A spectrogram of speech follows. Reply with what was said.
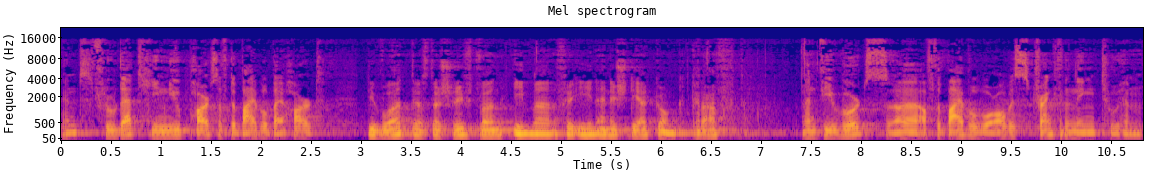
And through that he knew parts of the Bible by heart. Die Worte aus der Schrift waren immer für ihn eine Stärkung, Kraft, And the words uh, of the Bible were always strengthening to him.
